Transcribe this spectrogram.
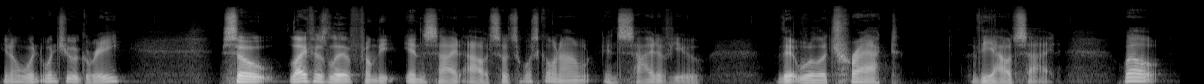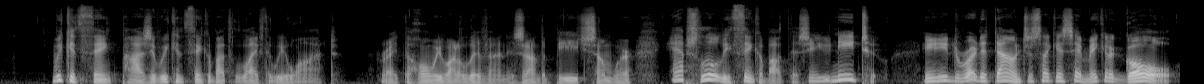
You know, wouldn't, wouldn't you agree? So, life is lived from the inside out. So, it's what's going on inside of you that will attract the outside. Well, we could think positive. We can think about the life that we want, right? The home we want to live in. Is it on the beach somewhere? Absolutely think about this. And you need to. You need to write it down. Just like I said, make it a goal.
